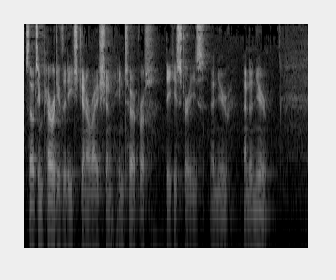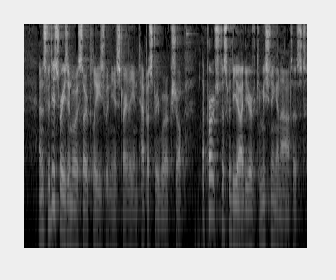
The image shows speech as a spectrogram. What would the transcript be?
so it's imperative that each generation interpret their histories anew and anew. And it's for this reason we were so pleased when the Australian Tapestry Workshop approached us with the idea of commissioning an artist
